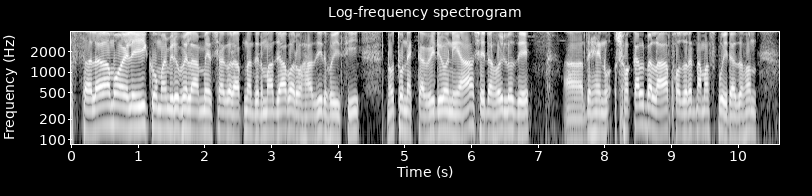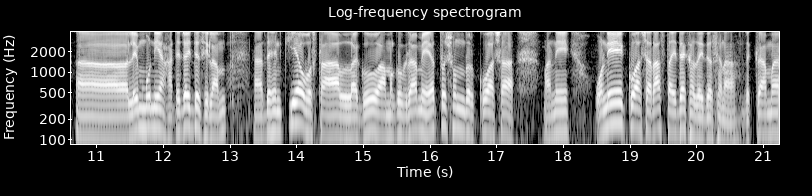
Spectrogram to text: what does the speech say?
আসসালামু আলাইকুম, আমি রুবেল আহমেদ সাগর। আপনাদের মাঝে আবারও হাজির হয়েছি নতুন একটা ভিডিও নিয়ে। সেটা হইল যে দেখেন, সকালবেলা ফজরের নামাজ পইরা যখন লেম্বু নিয়ে হাটে যাইতেছিলাম দেখেন কি অবস্থা, আল্লাহ গো আমাকে গ্রামে এত সুন্দর কুয়াশা মানে অনেক কুয়াশা রাস্তায় দেখা যাইতেছে না। যে গ্রামে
